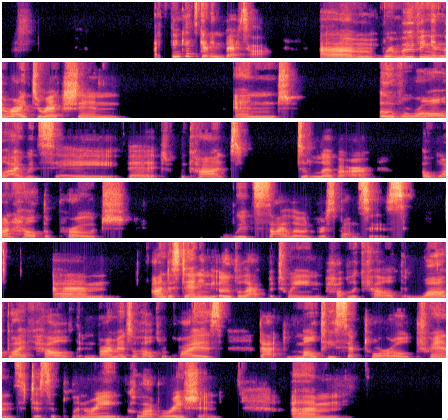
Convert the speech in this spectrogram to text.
I think it's getting better. Um, we're moving in the right direction. And overall, I would say that we can't deliver a One Health approach with siloed responses. Um, understanding the overlap between public health and wildlife health, environmental health requires that multi sectoral transdisciplinary collaboration. Um,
